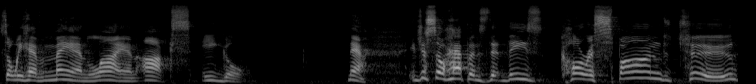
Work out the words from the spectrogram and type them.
So we have man, lion, ox, eagle. Now, it just so happens that these correspond to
